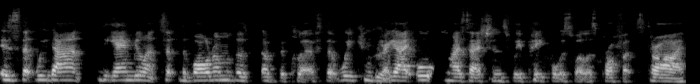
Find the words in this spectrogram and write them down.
is that we don't the ambulance at the bottom of the, of the cliff, that we can create organizations where people as well as profits thrive.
